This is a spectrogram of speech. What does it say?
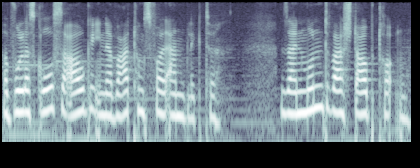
obwohl das große Auge ihn erwartungsvoll anblickte. Sein Mund war staubtrocken.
